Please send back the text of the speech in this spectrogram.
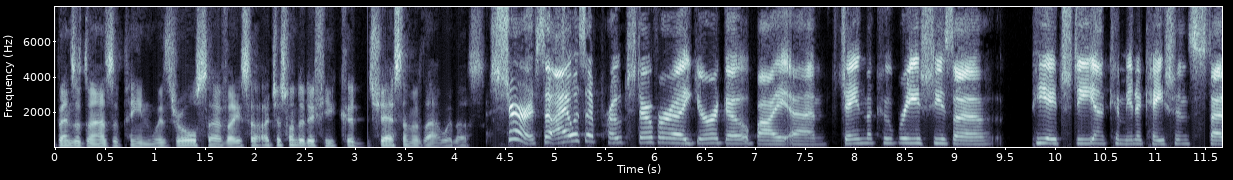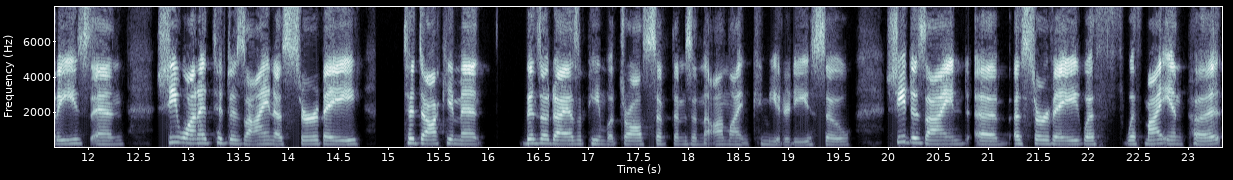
benzodiazepine withdrawal survey. So I just wondered if you could share some of that with us. Sure. So I was approached over a year ago by um, Jane Macoubrie. She's a PhD in communications studies, and she wanted to design a survey to document benzodiazepine withdrawal symptoms in the online community. So she designed a, a survey with with my input,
